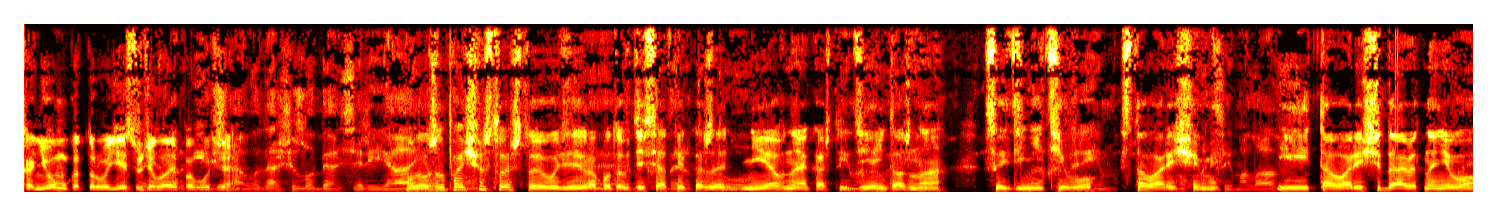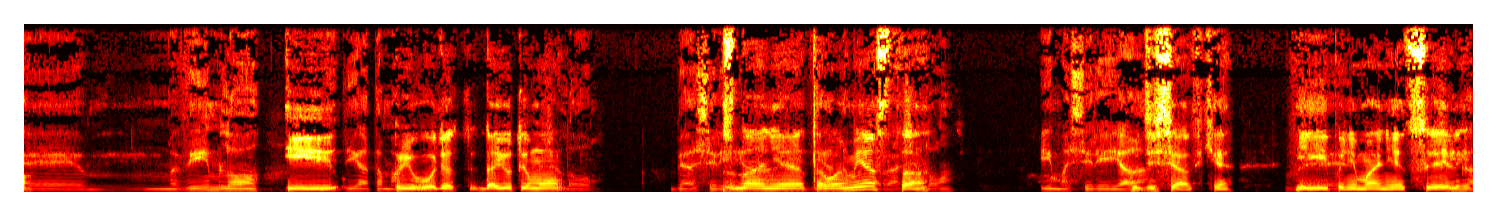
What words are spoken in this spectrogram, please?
конем, у которого есть удила и поводья. Он должен почувствовать, что его работа в десятке каждодневная, каждый день должна соединить его с товарищами. И товарищи давят на него и приводят, дают ему знание того места в десятке и понимание цели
